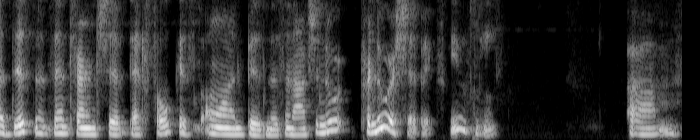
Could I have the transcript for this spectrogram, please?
a distance internship that focused on business and entrepreneurship, excuse me. Um,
